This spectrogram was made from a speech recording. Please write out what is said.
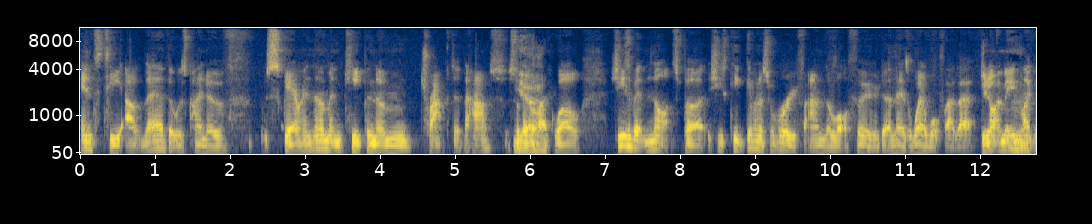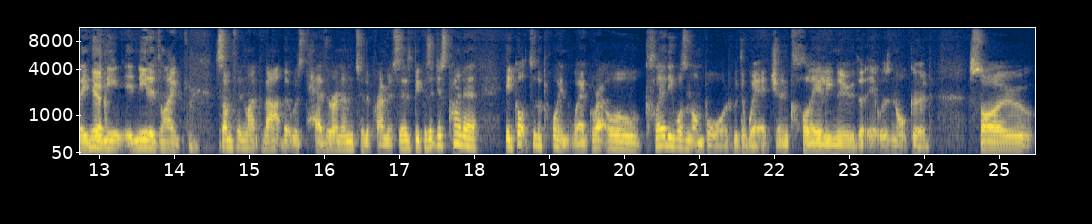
entity out there that was kind of scaring them and keeping them trapped at the house, so yeah. they were like, well she's a bit nuts, but she's keep giving us a roof and a lot of food, and there's a werewolf out there. Do you know what I mean? Mm, like they, yeah. they need, it needed like something like that that was tethering them to the premises because it just kind of it got to the point where Gretel clearly wasn't on board with the witch and clearly knew that it was not good. So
